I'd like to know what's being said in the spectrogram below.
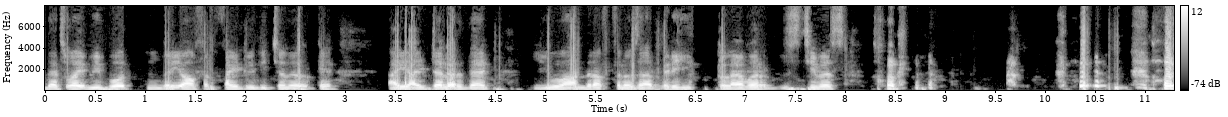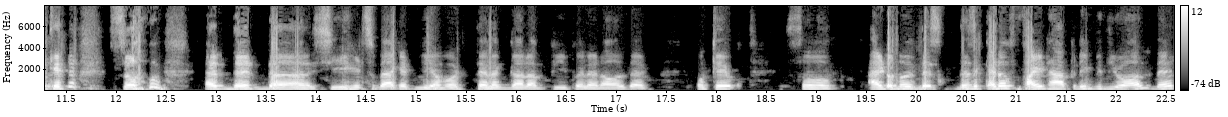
that's why we both very often fight with each other. Okay. I, I tell her that you Andhra fellows are very clever, mischievous. Okay. okay. So and then uh, she hits back at me about Telangana people and all that. Okay. So I don't know if there's there's a kind of fight happening with you all there.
